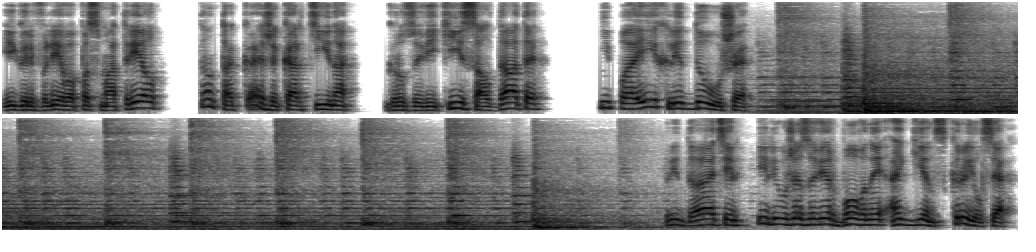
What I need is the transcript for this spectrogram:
Игорь влево посмотрел. Там такая же картина. Грузовики, солдаты. Не по их ли душе? Предатель или уже завербованный агент скрылся.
